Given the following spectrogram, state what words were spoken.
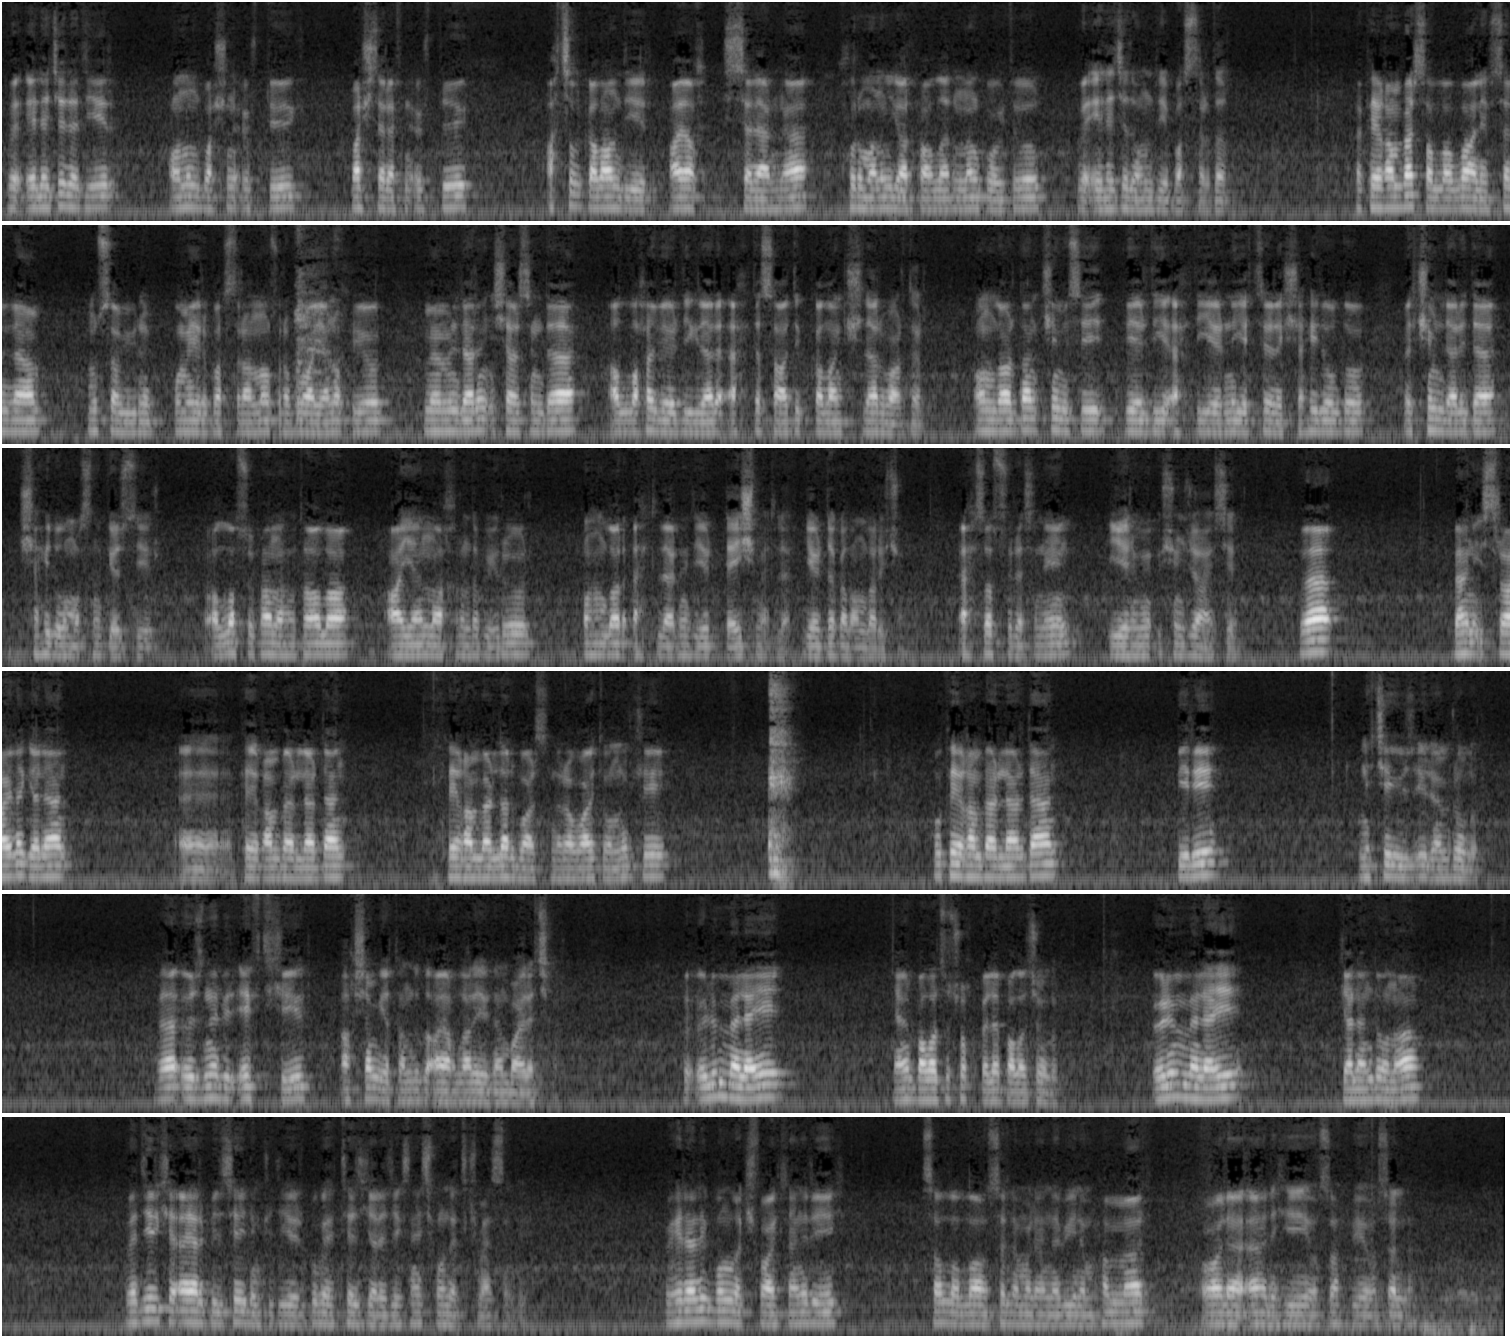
Və eləcə də deyir, onun başını örtdük, baş tərəfini örtdük, açıq qalan deyir, ayaq hissələrinə xurmanın yarpaqlarından qoyduq və eləcə də onu deyir, bastırdıq. Və Peyğəmbər sallallahu aleyhi və səlləm Musa ibn Umeyri bastırandan sonra bu ayəni oxuyur. Möminlərin içərisində Allaha verdikləri əhdə sadiq qalan kişilər vardır. Onlardan kimisi verdiyi əhdi yerinə yetirərək şəhid oldu və kimləri də şəhid olmasını gözləyir. Allah subhanahu taala ayənin axırında buyurur, onlar əhdlərini deyir, dəyişmədilər yerdə qalanlar üçün. Əhzab surəsinin 23-cü ayəsi. Və Bəni İsrailə gələn e, peyğəmbərlərdən peyğəmbərlər barəsində rəvayət olunur ki, bu peyğəmbərlərdən biri neçə yüz il ömrü olur və özünə bir ev tikir, axşam yatanda da ayaqları evdən bayıra çıxır. Və ölüm mələyi, yəni balaca çox belə balaca olur. Ölüm mələyi gələndə ona və deyir ki, əgər bilsəydim ki, deyir, bu qədər tez gələcəksən, heç bunu da tikməzdin, deyir. Və eləlik bununla kifayətlənirik. Sallallahu aleyhi və səlləm alə nəbiyyə Muhammed və alə əlihi və sahbihi və səlləm.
